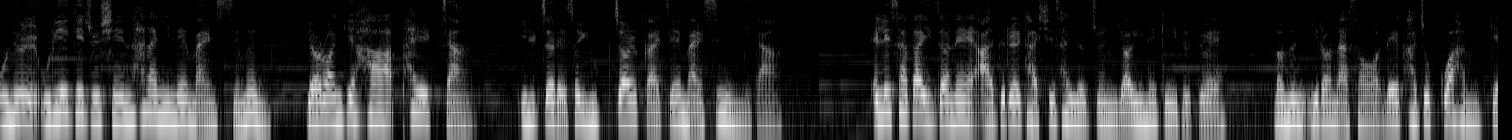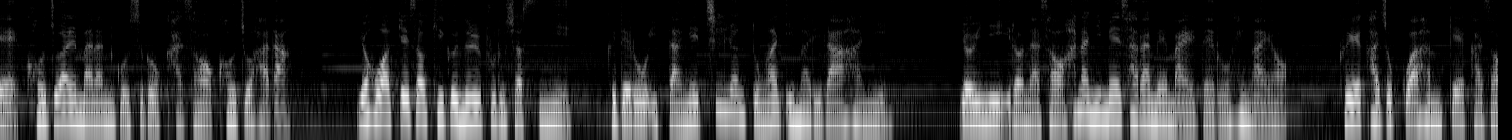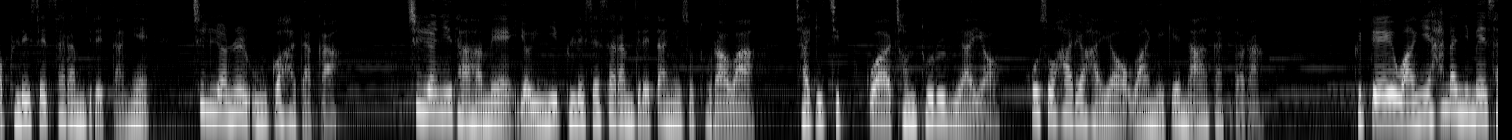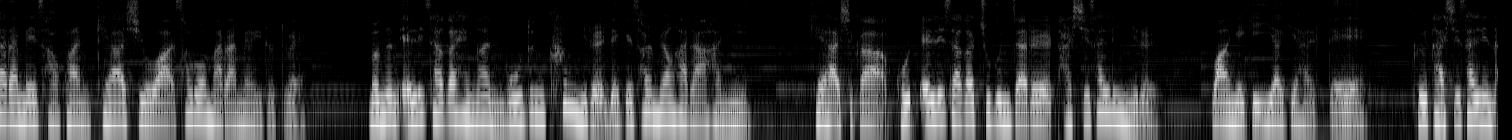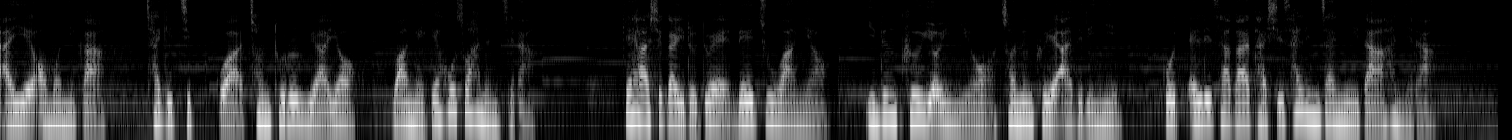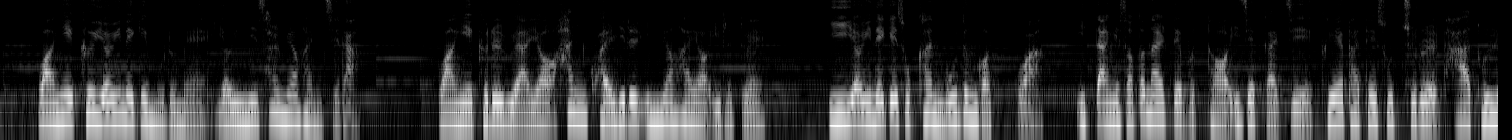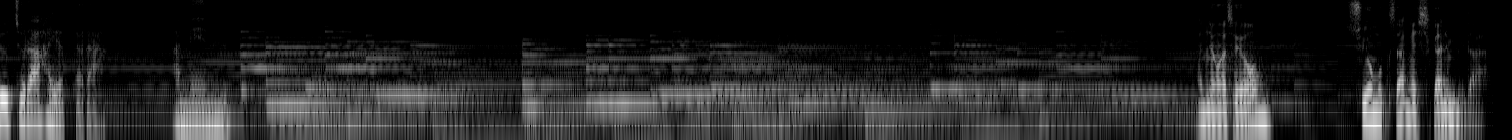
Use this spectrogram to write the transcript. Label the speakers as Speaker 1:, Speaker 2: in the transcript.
Speaker 1: 오늘 우리에게 주신 하나님의 말씀은 열왕기 하 8장 1절에서 6절까지의 말씀입니다. 엘리사가 이전에 아들을 다시 살려준 여인에게 이르되 너는 일어나서 내 가족과 함께 거주할 만한 곳으로 가서 거주하라. 여호와께서 기근을 부르셨으니 그대로 이 땅에 7년 동안 임하리라 하니 여인이 일어나서 하나님의 사람의 말대로 행하여 그의 가족과 함께 가서 블레셋 사람들의 땅에 7년을 우거하다가 7년이 다함에 여인이 블레셋 사람들의 땅에서 돌아와 자기 집과 전토를 위하여 호소하려 하여 왕에게 나아갔더라. 그때의 왕이 하나님의 사람의 사환 게하시와 서로 말하며 이르되 너는 엘리사가 행한 모든 큰 일을 내게 설명하라 하니 게하시가 곧 엘리사가 죽은 자를 다시 살린 일을 왕에게 이야기할 때에 그 다시 살린 아이의 어머니가 자기 집과 전토를 위하여 왕에게 호소하는지라. 게하시가 이르되 내 주 왕이여 이는 그 여인이요 저는 그의 아들이니 곧 엘리사가 다시 살린 자니이다 하니라. 왕이 그 여인에게 물음에 여인이 설명한지라. 왕이 그를 위하여 한 관리를 임명하여 이르되 이 여인에게 속한 모든 것과 이 땅에서 떠날 때부터 이제까지 그의 밭의 소출을 다 돌려주라 하였더라. 아멘.
Speaker 2: 안녕하세요. 수요 묵상의 시간입니다.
